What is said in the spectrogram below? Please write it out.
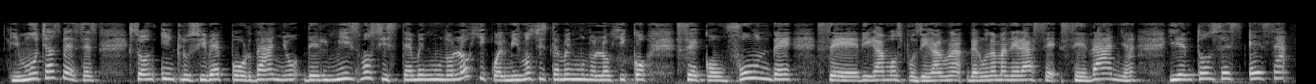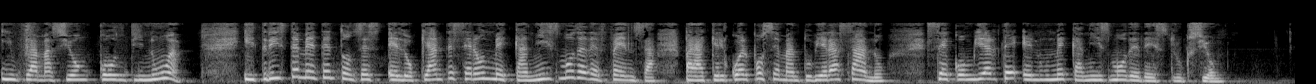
y muchas veces son inclusive por daño del mismo sistema inmunológico. El mismo sistema inmunológico se confunde, se, digamos, pues de alguna manera se, se daña y entonces esa inflamación continúa. Y tristemente entonces en lo que antes era un mecanismo de defensa para que el cuerpo se mantuviera sano, se convierte en un mecanismo de destrucción.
